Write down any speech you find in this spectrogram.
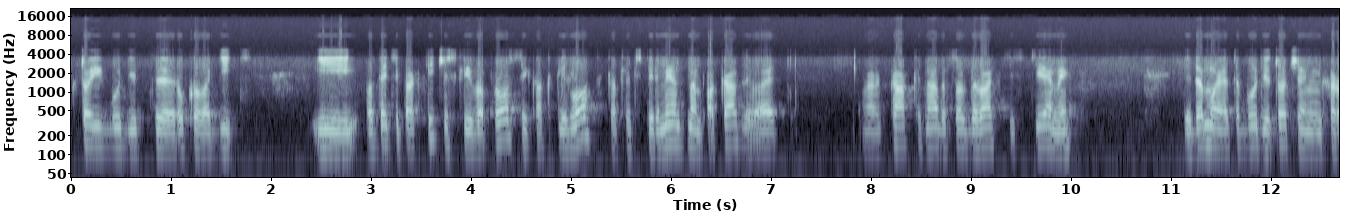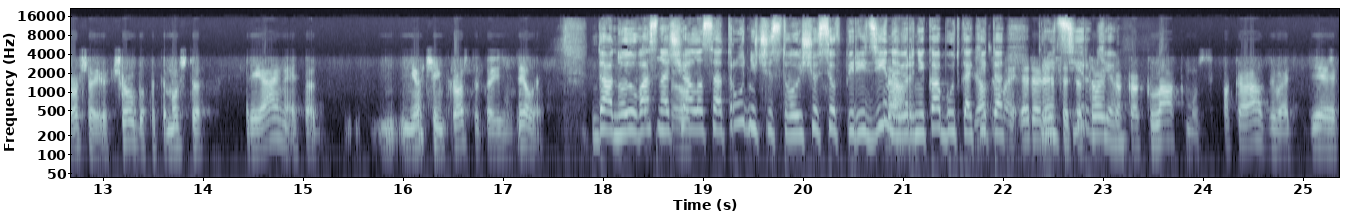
кто их будет э, руководить. И вот эти практические вопросы, как пилот, как эксперимент нам показывает, э, как надо создавать системы. И думаю, это будет очень хорошая учеба, потому что реально это не очень просто это сделать. Да, но и у вас так начало что... сотрудничества, еще все впереди, да. наверняка будут какие-то Я думаю, РРС притирки. это только как лакмус, показывать, где,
